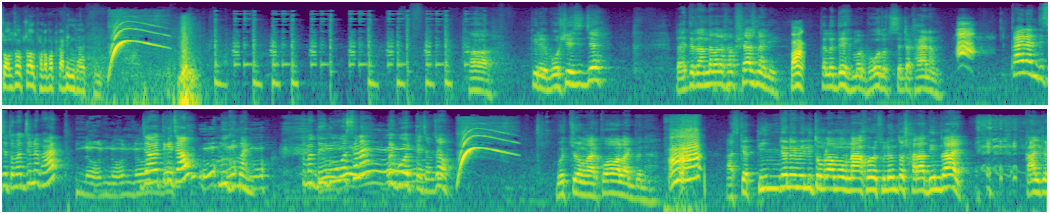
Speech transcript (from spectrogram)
চল চল চল ফটাফট কাটিং খাচ্ছি হ্যাঁ কি রে বসিয়েছিস যে? রাইতের রান্না বান্না সব শেষ নাকি? তাহলে দে মোর ভোজ হচ্ছে এটা খায় না কাই রান দিছে তোমার জন্য ভাত? যাও এর থেকে যাও। মুই ঘুমাই তোমার দুই বউ আছে না? ওই বউতে যাও যাও। বুঝছ? আর লাগবে না। আজকে তিনজনে মিলি তোমরা না করে শুলেন তো সারা দিন কালকে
